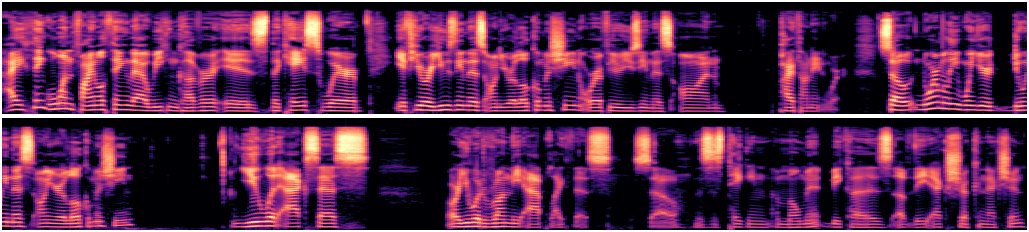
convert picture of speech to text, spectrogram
I think one final thing that we can cover is the case where if you're using this on your local machine or if you're using this on Python Anywhere. So normally when you're doing this on your local machine, you would access or you would run the app like this. So this is taking a moment because of the extra connection.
